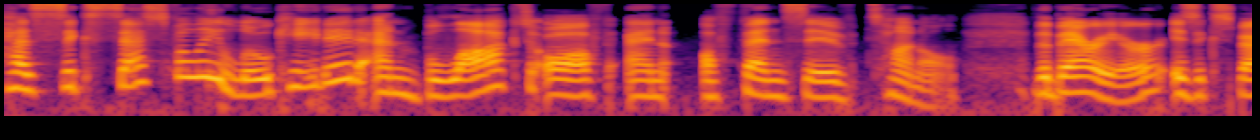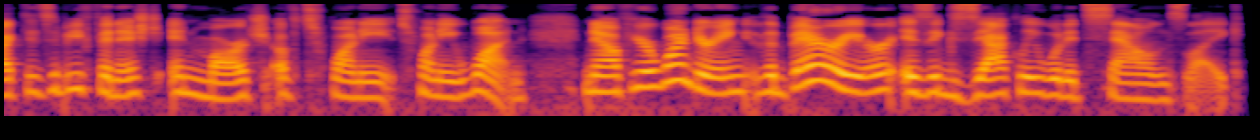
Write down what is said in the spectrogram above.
has successfully located and blocked off an offensive tunnel. The barrier is expected to be finished in March of 2021. Now, if you're wondering, the barrier is exactly what it sounds like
